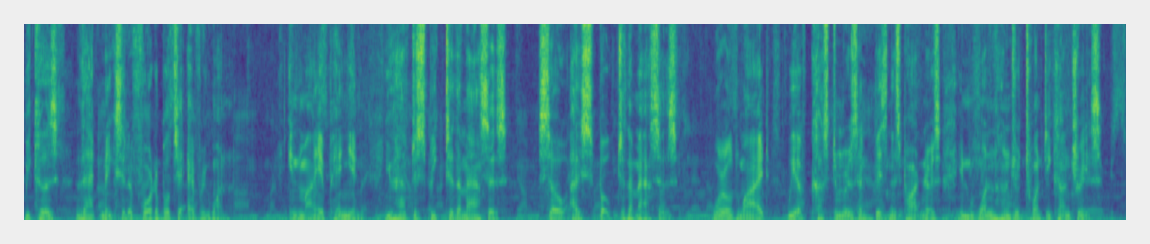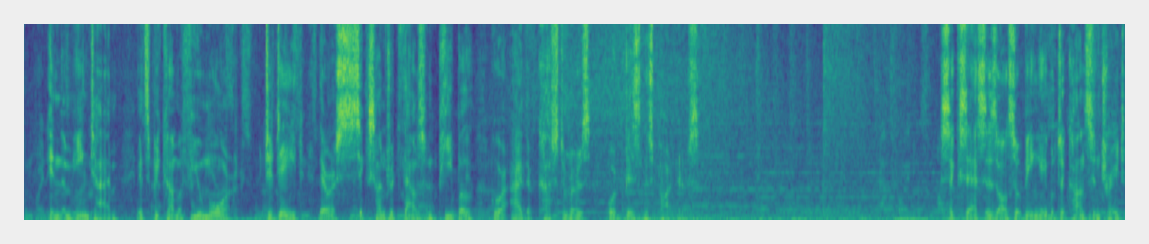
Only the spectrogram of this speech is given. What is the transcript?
because that makes it affordable to everyone. In my opinion, you have to speak to the masses. So I spoke to the masses. Worldwide, we have customers and business partners in 120 countries. In the meantime, it's become a few more. To date, there are 600,000 people who are either customers or business partners. Success is also being able to concentrate,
